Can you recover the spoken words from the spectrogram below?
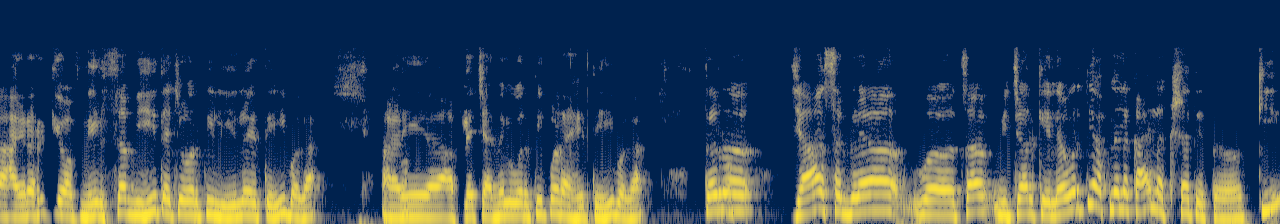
हायरार्की ऑफ नीड्सचा मीही त्याच्यावरती लिहिलंय तेही बघा. आणि आपल्या चॅनलवरती पण आहे तेही बघा. तर या सगळ्याचा विचार केल्यावरती आपल्याला काय लक्षात येतं? की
